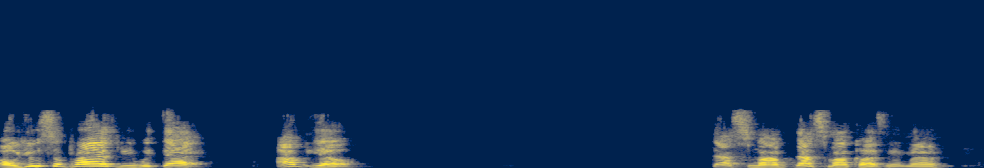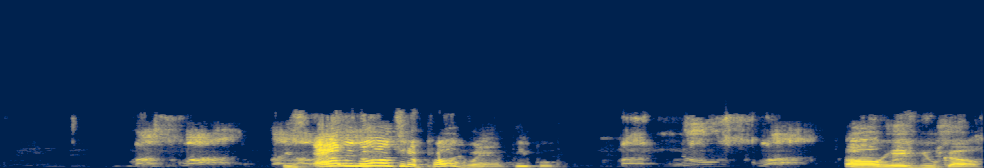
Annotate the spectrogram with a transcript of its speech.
Oh, you surprised me with that. I'm yo. That's my that's my cousin, man. My squad. Like He's adding on to the program, people. my new squad. Oh, here you go.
